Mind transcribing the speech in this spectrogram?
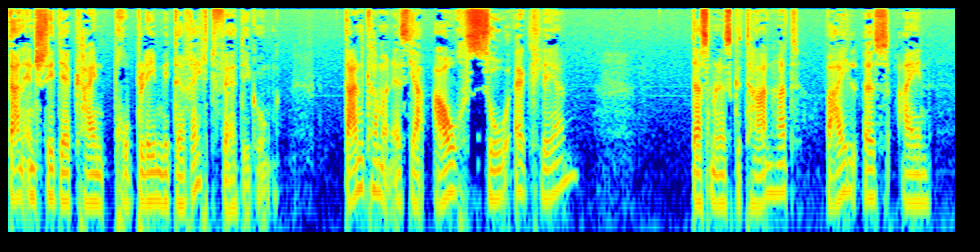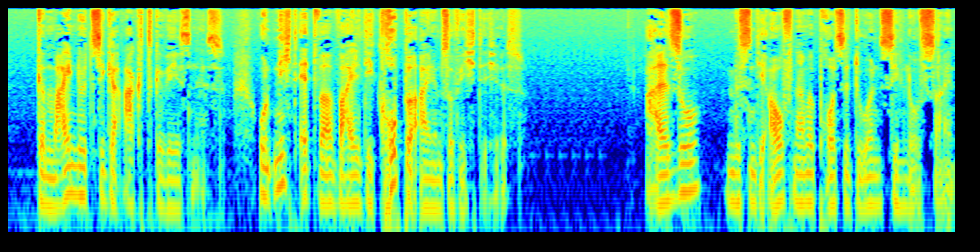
dann entsteht ja kein Problem mit der Rechtfertigung. Dann kann man es ja auch so erklären, dass man es getan hat, weil es ein gemeinnütziger Akt gewesen ist und nicht etwa, weil die Gruppe einem so wichtig ist. Also müssen die Aufnahmeprozeduren sinnlos sein.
